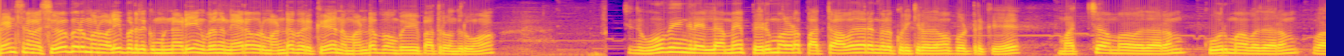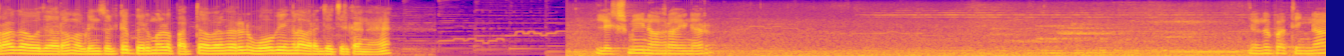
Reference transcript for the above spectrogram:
ஃப்ரெண்ட்ஸ் நம்ம சிவபெருமான் வழிபடுறதுக்கு முன்னாடி எங்கள் பாருங்க நேராக ஒரு மண்டபம் இருக்குது அந்த மண்டபம் போய் பார்த்துட்டு வந்துடுவோம் இந்த ஓவியங்கள் எல்லாமே பெருமாளோட பத்து அவதாரங்களை குறிக்கிற விதமாக போட்டிருக்கு. மச்ச அம்மா அவதாரம் கூர்ம அவதாரம் வராக அவதாரம் அப்படின்னு சொல்லிட்டு பெருமாளோட பத்து அவதாரம்னு ஓவியங்களாக வரைஞ்சி வச்சுருக்காங்க. லக்ஷ்மி நாராயணர். இது வந்து பார்த்திங்கன்னா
